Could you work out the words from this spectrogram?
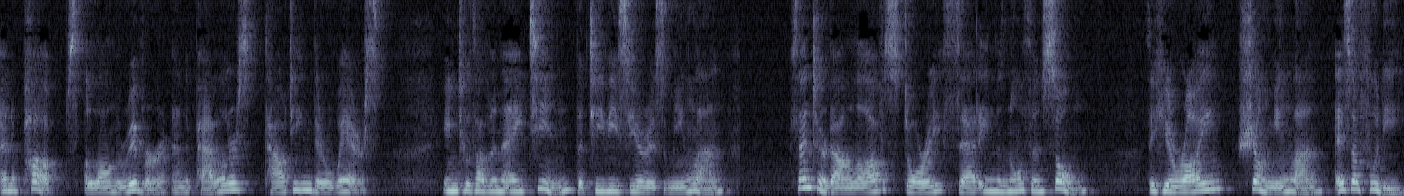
and pubs along the river and peddlers touting their wares. In 2018, the TV series Minglan centered on a love story set in the Northern Song. The heroine, Sheng Minglan, is a foodie.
